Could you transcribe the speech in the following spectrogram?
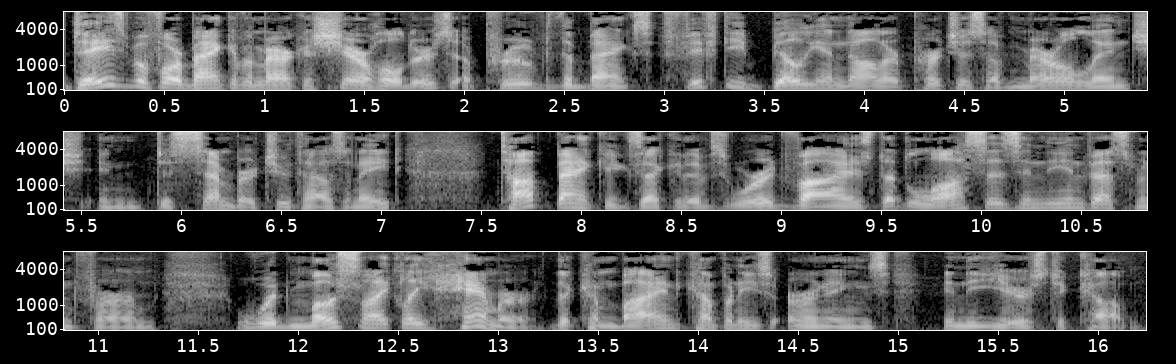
Days before Bank of America shareholders approved the bank's $50 billion purchase of Merrill Lynch in December 2008, top bank executives were advised that losses in the investment firm would most likely hammer the combined company's earnings in the years to come.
